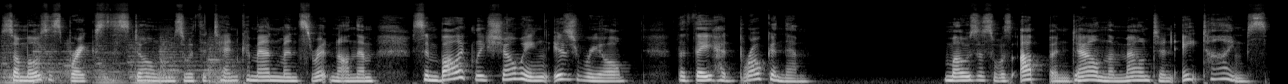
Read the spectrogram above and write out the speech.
so Moses breaks the stones with the Ten Commandments written on them, symbolically showing Israel that they had broken them. Moses was up and down the mountain eight times.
